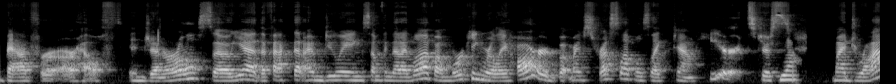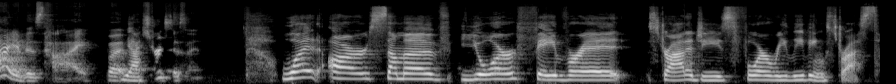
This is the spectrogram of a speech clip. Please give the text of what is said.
bad for our health in general. So yeah, the fact that I'm doing something that I love, I'm working really hard, but my stress level's like down here. It's just yeah. my drive is high, but yeah. my stress isn't. What are some of your favorite strategies for relieving stress?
